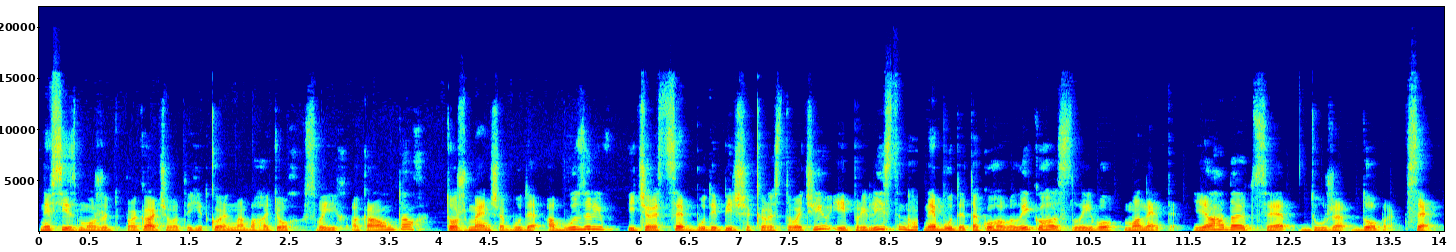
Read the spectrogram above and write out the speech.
Не всі зможуть прокачувати гіткоін на багатьох своїх аккаунтах, тож менше буде абузерів, і через це буде більше користувачів, і при лістингу не буде такого великого зливу монети. Я гадаю, це дуже добре. Все.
